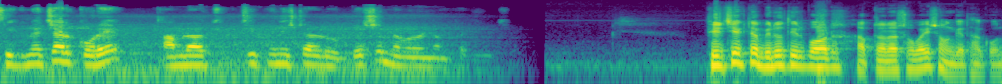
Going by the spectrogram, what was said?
সিগনেচার করে আমরা চিফ মিনিস্টারের উদ্দেশ্যে মেমোরেন্ডামটা দিয়েছি। ফিরছি একটা বিরতির পর আপনারা সবাই সঙ্গে থাকুন।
